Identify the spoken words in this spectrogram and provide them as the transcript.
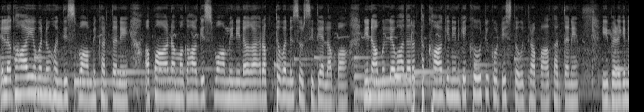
ಎಲ್ಲ ಗಾಯವನ್ನು ಹೊಂದಿ ಸ್ವಾಮಿ ಕರ್ತನೆ. ಅಪ್ಪ, ನಮಗಾಗಿ ಸ್ವಾಮಿ, ನಿನ್ನ ರಕ್ತವನ್ನು ಸುರಿಸಿದ್ಯಲ್ಲಪ್ಪ. ನಿನ್ನ ಅಮೂಲ್ಯವಾದ ರಕ್ತಕ್ಕಾಗಿ ನಿನಗೆ ಕೋಟಿ ಕೋಟಿ ಸ್ತೋತ್ರಪ್ಪ ಕರ್ತನೆ. ಈ ಬೆಳಗಿನ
